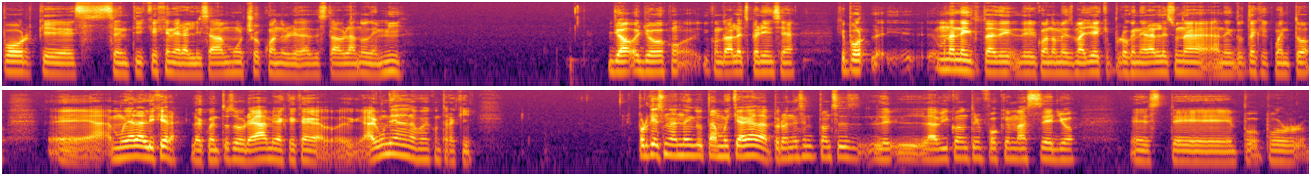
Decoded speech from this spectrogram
porque sentí que generalizaba mucho cuando en realidad estaba hablando de mí. Yo, yo contaba la experiencia, que por una anécdota de, cuando me desmayé, que por lo general es una anécdota que cuento eh, muy a la ligera. La cuento sobre, ah, mira qué cagado. Algún día la voy a contar aquí. Porque es una anécdota muy cagada, pero en ese entonces la vi con otro enfoque más serio, este, por,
